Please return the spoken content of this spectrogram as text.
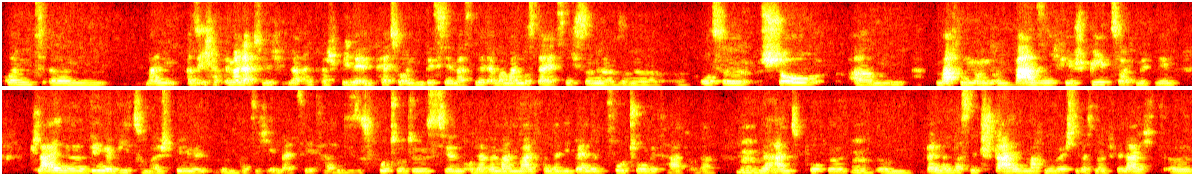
Und ähm, man, also ich habe immer natürlich ne, ein paar Spiele in petto und ein bisschen was mit, aber man muss da jetzt nicht so eine, so eine große Show ähm, machen und, und wahnsinnig viel Spielzeug mitnehmen. Kleine Dinge wie zum Beispiel, ähm, was ich eben erzählt habe, dieses Fotodöschen oder wenn man mal von der Libelle ein Foto mit hat oder Mhm. eine Handpuppe, Mhm. ähm, wenn man was mit Steinen machen möchte, dass man vielleicht äh,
